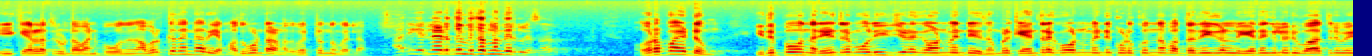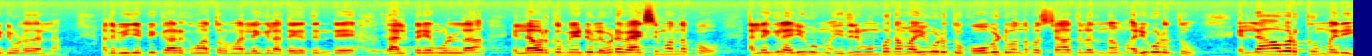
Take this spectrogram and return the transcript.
ഈ കേരളത്തിലുണ്ടാവാൻ പോകുന്നത്. അവർക്ക് തന്നെ അറിയാം. അതുകൊണ്ടാണ് അത് മറ്റൊന്നുമല്ല. എല്ലായിടത്തും വിതരണം വരില്ല സാർ? ഉറപ്പായിട്ടും ഇതിപ്പോൾ നരേന്ദ്രമോദിജിയുടെ ഗവൺമെന്റ് നമ്മൾ കേന്ദ്ര ഗവൺമെന്റ് കൊടുക്കുന്ന പദ്ധതികൾ ഏതെങ്കിലും ഒരു വിഭാഗത്തിന് വേണ്ടിയുള്ളതല്ല. അത് ബി ജെ പിക്കാർക്ക് മാത്രം അല്ലെങ്കിൽ അദ്ദേഹത്തിന്റെ താല്പര്യമുള്ള എല്ലാവർക്കും വേണ്ടിയുള്ള. ഇവിടെ വാക്സിൻ വന്നപ്പോൾ അല്ലെങ്കിൽ അരി ഇതിനു മുമ്പ് നമ്മൾ അരി കൊടുത്തു. കോവിഡ് വന്ന പശ്ചാത്തലത്തിൽ നാം അരി കൊടുത്തു. എല്ലാവർക്കും അരി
